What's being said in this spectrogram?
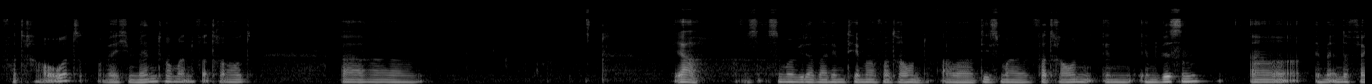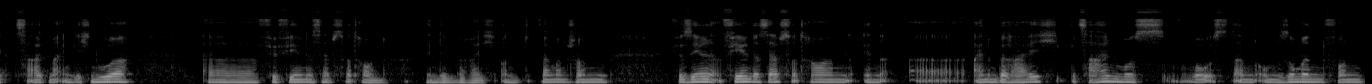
vertraut, welchem Mentor man vertraut. Äh, ja, sind wir wieder bei dem Thema Vertrauen. Aber diesmal Vertrauen in, in Wissen äh, im Endeffekt zahlt man eigentlich nur äh, für fehlendes Selbstvertrauen in dem Bereich. Und wenn man schon für fehlendes Selbstvertrauen in äh, einem Bereich bezahlen muss, wo es dann um Summen von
